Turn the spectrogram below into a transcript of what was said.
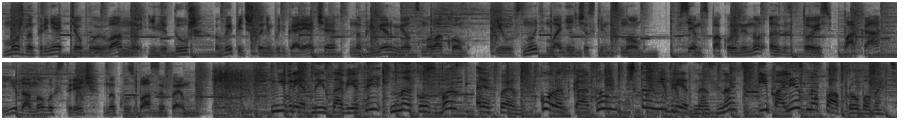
Можно принять теплую ванну или душ, выпить что-нибудь горячее, например, мед с молоком, и уснуть младенческим сном. Всем спокойной ночи, э, то есть пока и до новых встреч на Кузбасс ФМ. Невредные советы на Кузбасс ФМ. Коротко о том, что не вредно знать и полезно попробовать.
